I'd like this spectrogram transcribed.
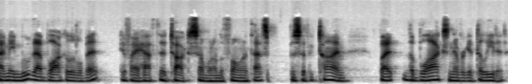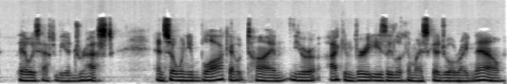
I may move that block a little bit if I have to talk to someone on the phone at that specific time, but the blocks never get deleted. They always have to be addressed. And so when you block out time, you're I can very easily look at my schedule right now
